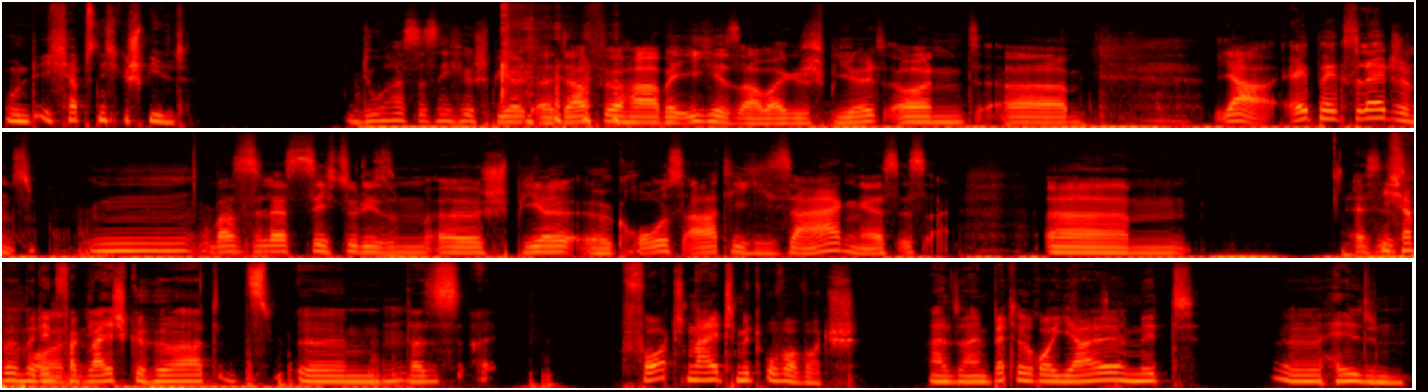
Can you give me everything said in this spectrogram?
Und ich hab's nicht gespielt. Du hast es nicht gespielt, äh, dafür habe ich es aber gespielt. Und ähm, ja, Apex Legends. Hm, was lässt sich zu diesem äh, Spiel äh, großartig sagen? Es ist. Ähm, es ich ist habe über den Vergleich gehört, ähm, mhm. das ist äh, Fortnite mit Overwatch. Also ein Battle Royale mit äh, Helden.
